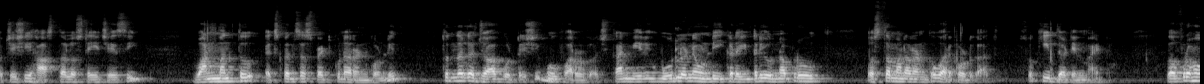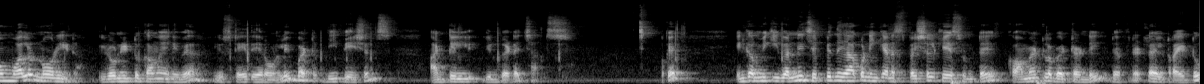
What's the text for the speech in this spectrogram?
వచ్చేసి హాస్టల్లో స్టే చేసి వన్ మంత్ ఎక్స్పెన్సెస్ పెట్టుకున్నారనుకోండి తొందరగా జాబ్ కొట్టేసి మూవ్ ఫార్వర్డ్ కావచ్చు. కానీ మీరు ఊర్లోనే ఉండి ఇక్కడ ఇంటర్వ్యూ ఉన్నప్పుడు వస్తామన్నారు అనుకో వర్కౌట్ కాదు. So keep that in mind work from home వాళ్ళు no need you don't need to come anywhere you stay there only but be patience until you'll get a chance okay? ఇంకా మీకు ఇవన్నీ చెప్పింది కాకుండా ఇంకేమైనా స్పెషల్ కేసు ఉంటే కామెంట్లో పెట్టండి. Definitely I try to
